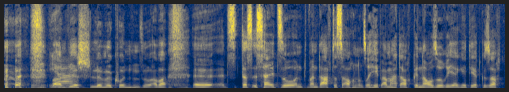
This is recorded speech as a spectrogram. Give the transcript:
waren ja. wir schlimme Kunden so. Aber äh, das ist halt so und man darf das auch und unsere Hebamme hat auch genauso reagiert. Die hat gesagt,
